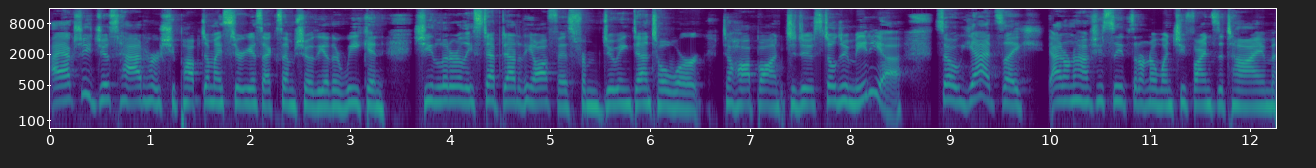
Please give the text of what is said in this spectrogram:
I actually just had her. She popped on my Sirius XM show the other week and she literally stepped out of the office from doing dental work to hop on to do still do media. So yeah, it's like I don't know how she sleeps. I don't know when she finds the time time.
